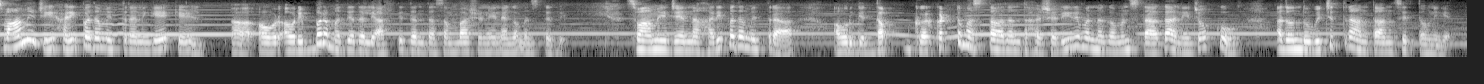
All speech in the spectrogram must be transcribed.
ಸ್ವಾಮೀಜಿ ಹರಿಪದ ಮಿತ್ರನಿಗೆ ಕೇಳ್ ಅವ್ರ, ಅವರಿಬ್ಬರ ಮಧ್ಯದಲ್ಲಿ ಆಗ್ತಿದ್ದಂಥ ಸಂಭಾಷಣೆಯನ್ನು ಗಮನಿಸ್ತಿದ್ವಿ. ಸ್ವಾಮೀಜಿಯನ್ನ ಹರಿಪದ ಮಿತ್ರ ಅವ್ರಿಗೆ ದಪ್ ಕಟ್ಟುಮಸ್ತಾದಂತಹ ಕಟ್ಟು ಮಸ್ತಾದಂತಹ ಶರೀರವನ್ನ ಗಮನಿಸಿದಾಗ ನಿಜಕ್ಕೂ ಅದೊಂದು ವಿಚಿತ್ರ ಅಂತ ಅನಿಸಿತ್ತು ಅವನಿಗೆ.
